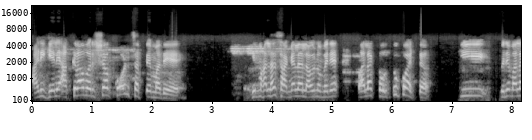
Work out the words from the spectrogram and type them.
आणि गेले अकरा वर्ष कोण सत्तेमध्ये आहे? हे मला सांगायला लावणं म्हणजे मला कौतुक वाटतं की म्हणजे मला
